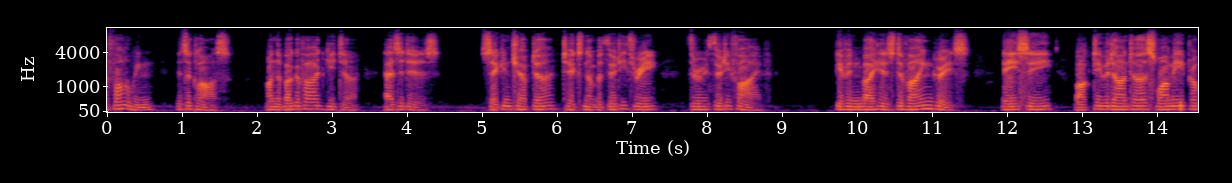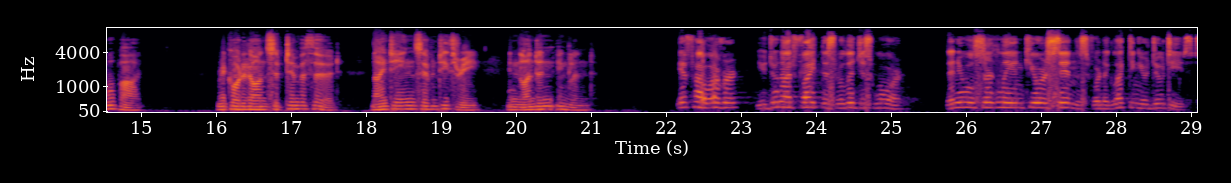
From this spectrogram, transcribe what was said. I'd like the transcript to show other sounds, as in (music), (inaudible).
The following is a class on the Bhagavad Gita as it is, second chapter, text number 33 through 35, given by His Divine Grace A.C. Bhaktivedanta Swami Prabhupada, recorded on September 3rd, 1973, in London, England. If, however, you do not fight this religious war, then you will certainly incur sins for neglecting your duties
